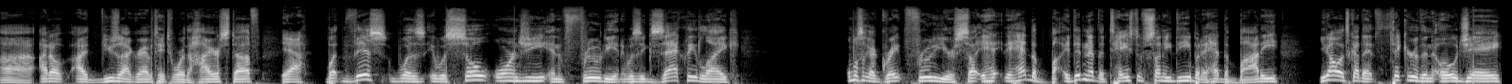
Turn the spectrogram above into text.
uh, I don't, I usually I gravitate toward the higher stuff. Yeah. But this was, it was so orangey and fruity. And it was exactly like, almost like a grapefruity or sun. It, had- it had the, it didn't have the taste of Sunny D, but it had the body. You know, it's got that thicker than OJ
